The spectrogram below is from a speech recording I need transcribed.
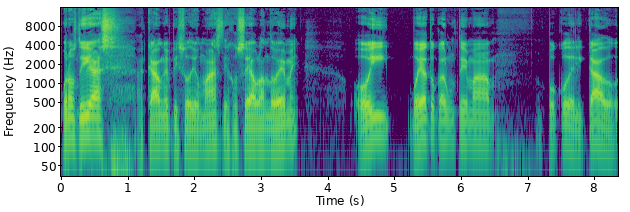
Buenos días, acá un episodio más de José Hablando M. Hoy voy a tocar un tema un poco delicado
